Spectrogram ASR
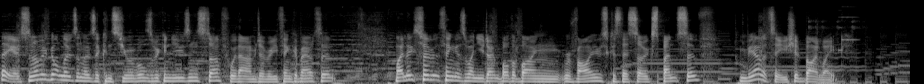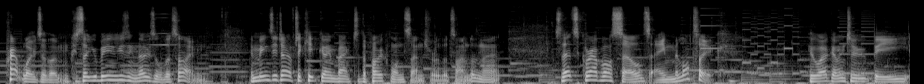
There you go. So now we've got loads and loads of consumables we can use and stuff without having to really think about it. My least favorite thing is when you don't bother buying revives because they're so expensive. In reality, you should buy like crap loads of them because you'll be using those all the time. It means you don't have to keep going back to the Pokemon Center all the time, doesn't it? So let's grab ourselves a Milotic, who are going to be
